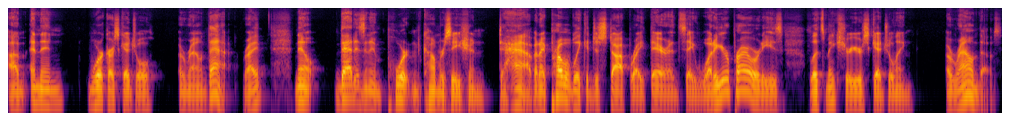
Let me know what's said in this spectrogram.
Um, and then work our schedule around that. Right. Now, that is an important conversation to have. And I probably could just stop right there and say, what are your priorities? Let's make sure you're scheduling around those.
